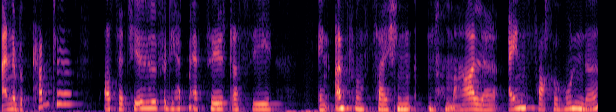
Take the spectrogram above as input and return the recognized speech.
Eine Bekannte aus der Tierhilfe, die hat mir erzählt, dass sie in Anführungszeichen normale, einfache Hunde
